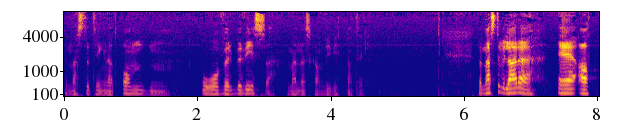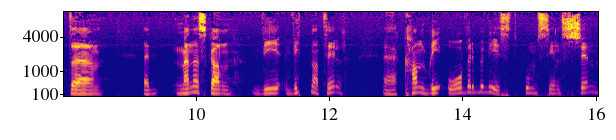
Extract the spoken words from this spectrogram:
Den neste tingen er at Ånden overbeviser menneskene vi vitner til. Det neste vi lærer, er at eh, menneskene vi vitner til, eh, kan bli overbevist om sin synd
